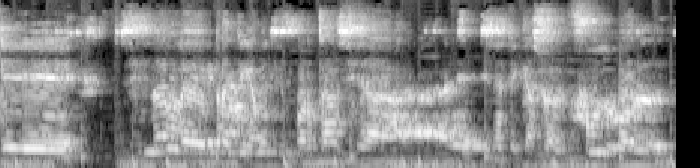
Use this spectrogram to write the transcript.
que sin darle prácticamente importancia, eh, en este caso al fútbol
